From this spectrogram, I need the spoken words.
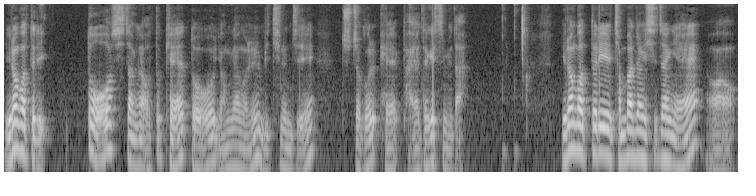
이런 것들이 또 시장에 어떻게 또 영향을 미치는지 추적을 해 봐야 되겠습니다. 이런 것들이 전반적인 시장에 어,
